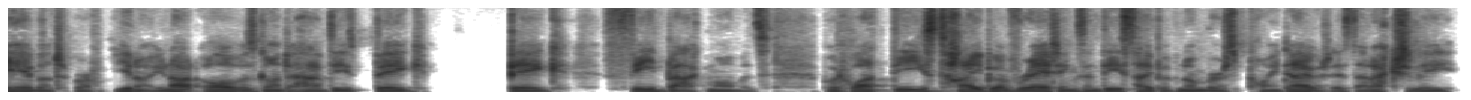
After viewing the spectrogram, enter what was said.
able to, you know, you're not always going to have these big, big feedback moments. But what these type of ratings and these type of numbers point out is that actually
